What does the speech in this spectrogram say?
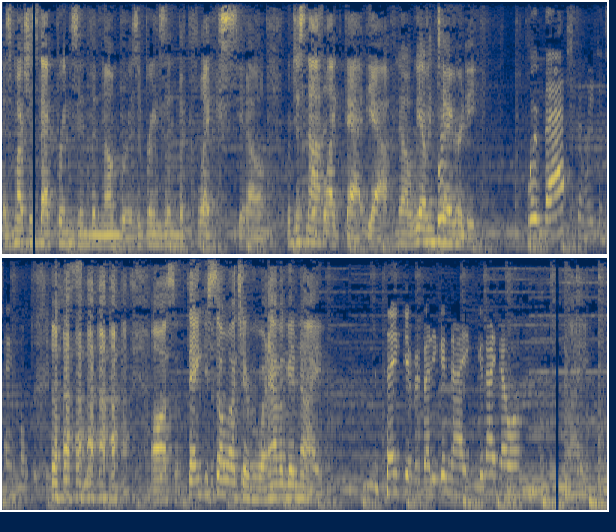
as much as that brings in the numbers, it brings in the clicks. You know, we're just not like that. Yeah, no, we have integrity. We're vast and we contain multitudes. awesome. Thank you so much, everyone. Have a good night. Thank you, everybody. Good night. Good night, Noam. Bye.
